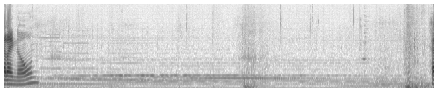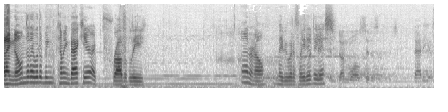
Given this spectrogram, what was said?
Had I known... Had I known that I would have been coming back here, I probably... I don't know. Maybe would have waited, I guess. Dunwall citizens. Thaddeus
